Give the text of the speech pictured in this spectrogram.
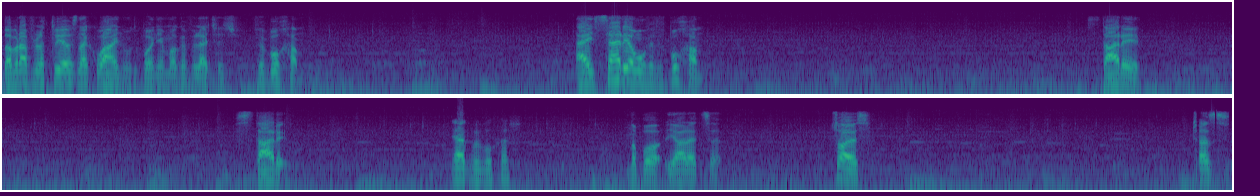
Dobra, wlatuję w znak Winewood, bo nie mogę wylecieć. Wybucham. Ej, serio mówię, wybucham. Stary. Stary. Jak wybuchasz? No bo ja lecę. Co jest? Czas.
